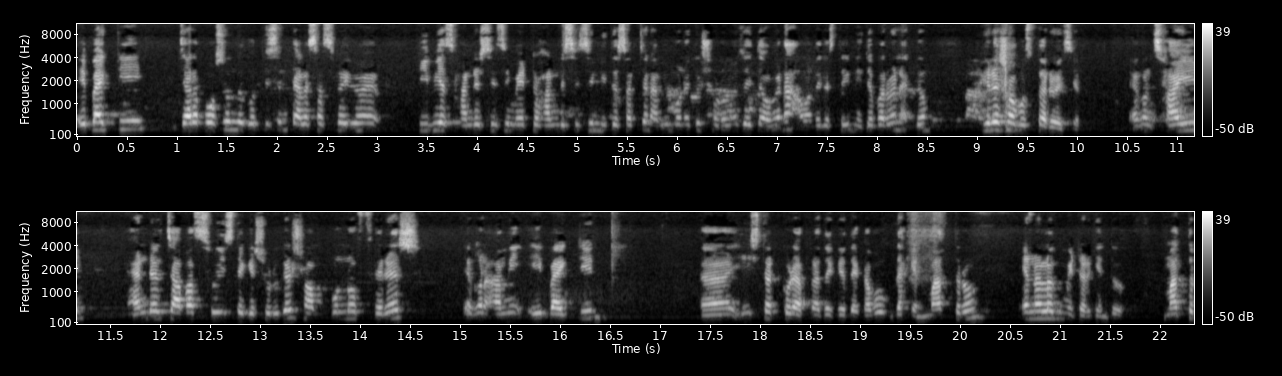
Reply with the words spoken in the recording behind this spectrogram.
এই বাইকটি যারা পছন্দ করতেছেন তাহলে subscribe TVS hundred CC Metro hundred CC নিতে চাচ্ছেন, আমি মনে করি শোরুমে যেতে হবে না, আমাদের কাছ থেকে নিতে পারবেন, একদম ফ্রেশ অবস্থা রয়েছে। এখন সাইড হ্যান্ডেল চাপা সুইচ থেকে শুরু করে সম্পূর্ণ ফ্রেশ। এখন আমি এই বাইকটির স্টার্ট করে আপনাদেরকে দেখাবো। দেখেন, মাত্র অ্যানালগ মিটার কিন্তু, মাত্র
